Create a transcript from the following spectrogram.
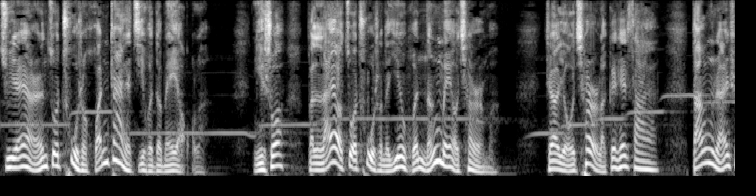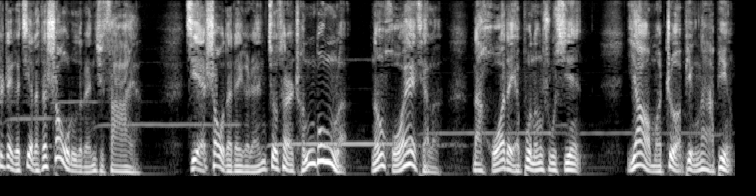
居然让人做畜生还债的机会都没有了。你说，本来要做畜生的阴魂能没有气儿吗？这要有气儿了，跟谁撒呀？当然是这个借了他寿禄的人去撒呀。借寿的这个人，就算是成功了，能活下去了，那活的也不能舒心，要么这病那病，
